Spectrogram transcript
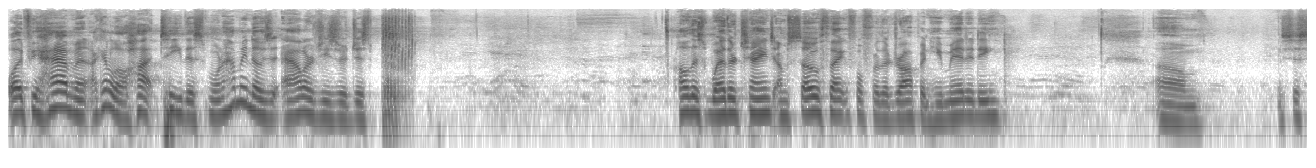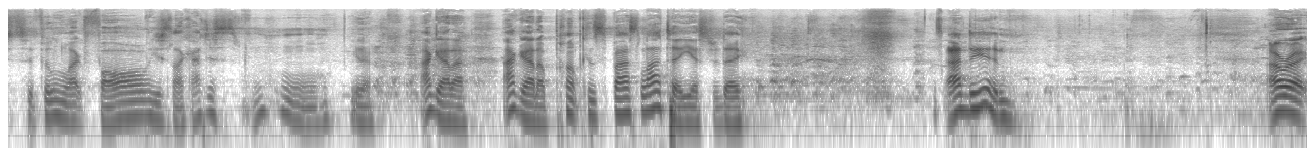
Well, if you haven't, I got a little hot tea this morning. How many that allergies are just all this weather change? I'm so thankful for the drop in humidity. Um, it's just feeling like fall. He's like, I just, mm, you know, I got a, I got a pumpkin spice latte yesterday. I did. All right.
